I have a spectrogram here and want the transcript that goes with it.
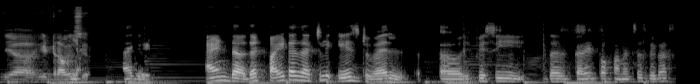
Yeah, he drowns yeah, you. I agree. And uh, that fight has actually aged well uh, if we see the current performances because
